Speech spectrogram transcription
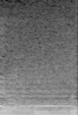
Bye.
